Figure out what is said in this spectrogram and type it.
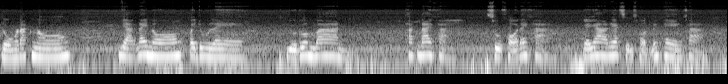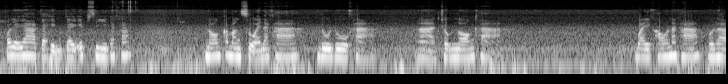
หลงรักน้อง อยากได้น้องไปดูแล อยู่ร่วมบ้าน ทักได้ค่ะ สู่ขอได้ค่ะยาย่าเรียกสินสดไม่แพงค่ะ เพราะยาย่าจะเห็นใจ FC นะคะ น้องกำลังสวยนะคะ ดูดูค่ะ อ่าชมน้องค่ะใบเขานะคะ เวลา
